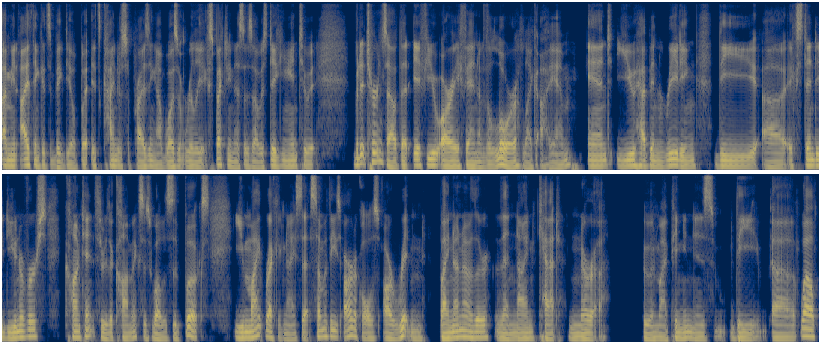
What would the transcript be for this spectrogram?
I mean, I think it's a big deal, but it's kind of surprising. I wasn't really expecting this as I was digging into it. But it turns out that if you are a fan of the lore, like I am, and you have been reading the uh, extended universe content through the comics as well as the books, you might recognize that some of these articles are written by none other than Nine Cat Nura, who, in my opinion, is the uh, well,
